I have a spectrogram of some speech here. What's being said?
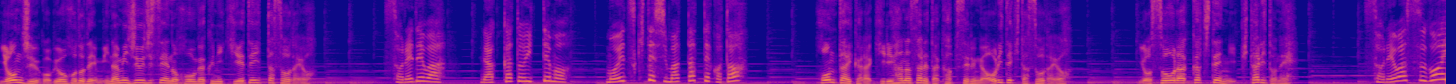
45秒ほどで南十字星の方角に消えていったそうだよ。それでは落下といっても燃え尽きてしまったってこと？本体から切り離されたカプセルが降りてきたそうだよ。予想落下地点にピタリとね。それはすごい。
